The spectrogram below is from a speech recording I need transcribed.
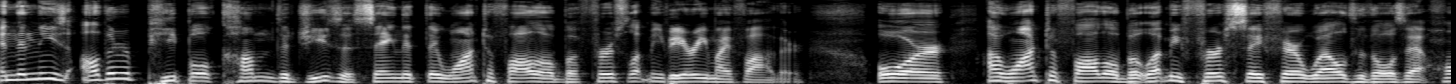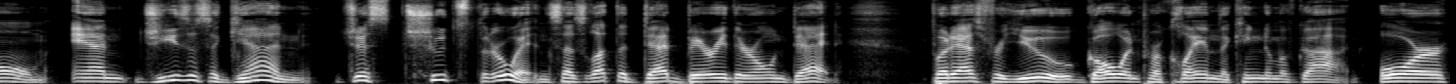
And then these other people come to Jesus saying that they want to follow, but first let me bury my father. Or I want to follow, but let me first say farewell to those at home. And Jesus again just shoots through it and says, Let the dead bury their own dead. But as for you, go and proclaim the kingdom of God. Or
